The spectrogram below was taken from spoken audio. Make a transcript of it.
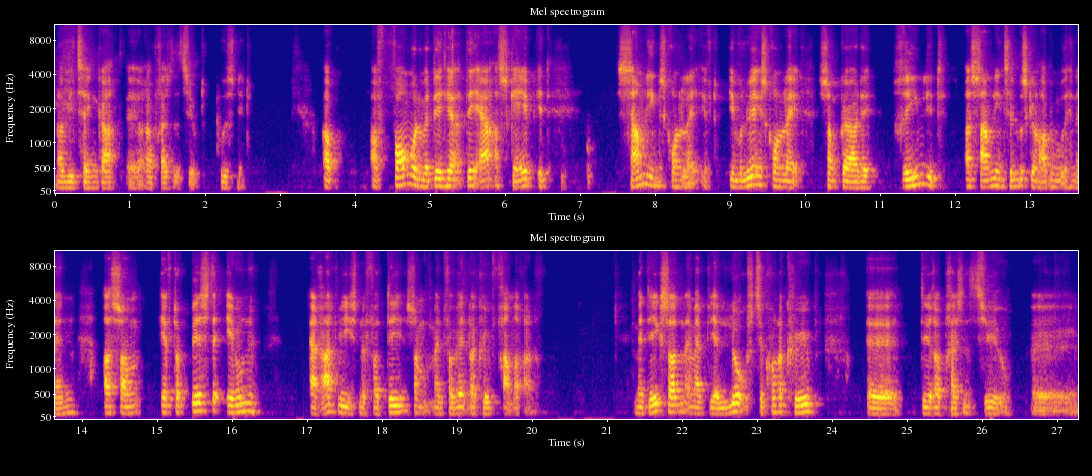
når vi tænker øh, repræsentativt udsnit. Og, og formålet med det her, det er at skabe et sammenligningsgrundlag, et evalueringsgrundlag, som gør det rimeligt at sammenligne tilbudsgiverne op imod hinanden, og som efter bedste evne er retvisende for det, som man forventer at købe fremadrettet. Men det er ikke sådan, at man bliver låst til kun at købe øh, det repræsentative øh,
